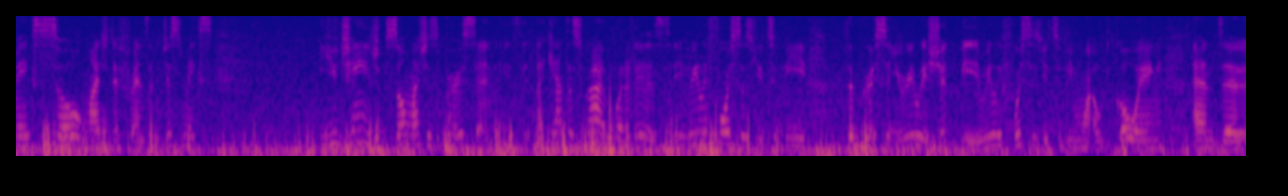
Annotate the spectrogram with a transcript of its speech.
makes so much difference and it just makes you change so much as a person. It's, I can't describe what it is. It really forces you to be the person you really should be. It really forces you to be more outgoing and uh,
